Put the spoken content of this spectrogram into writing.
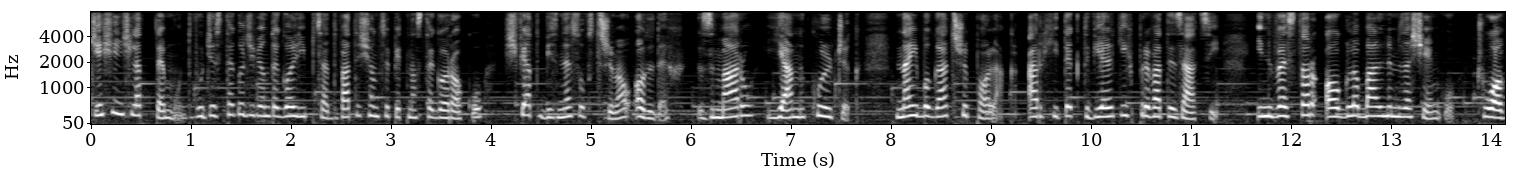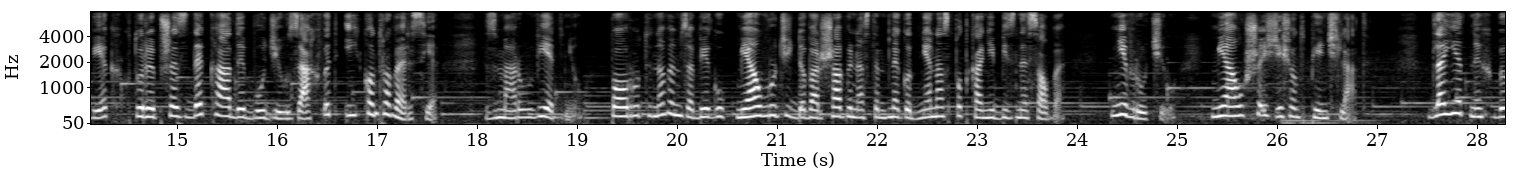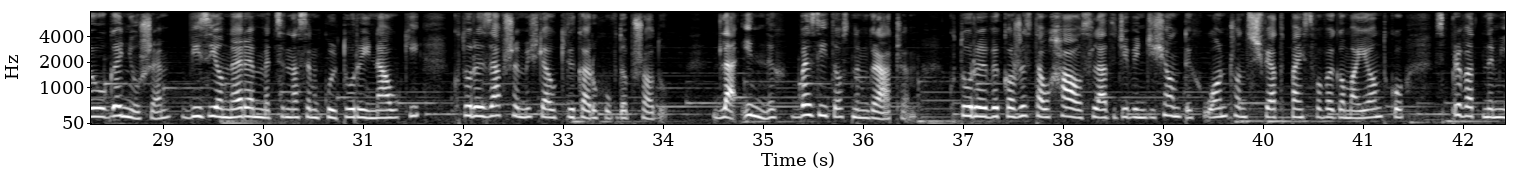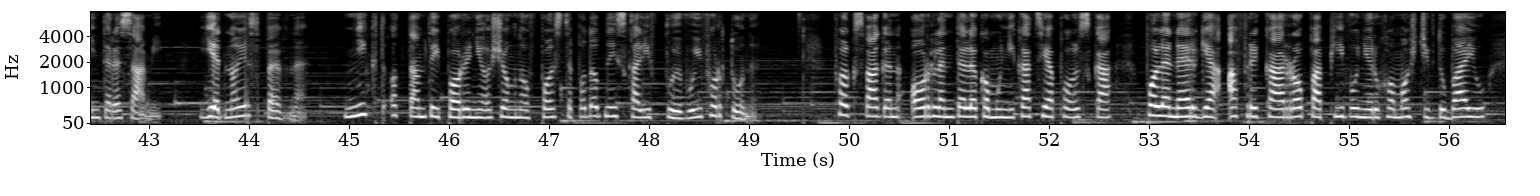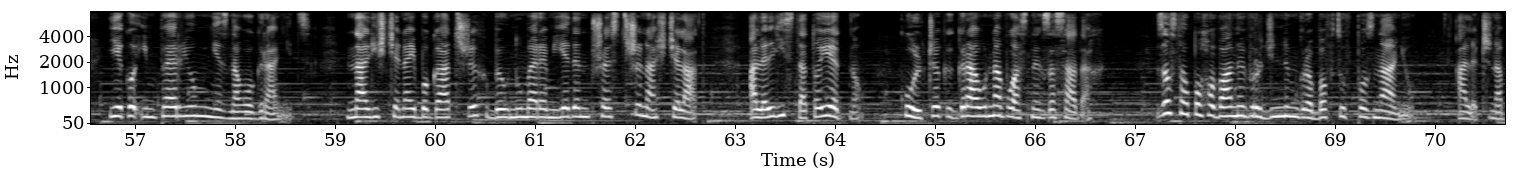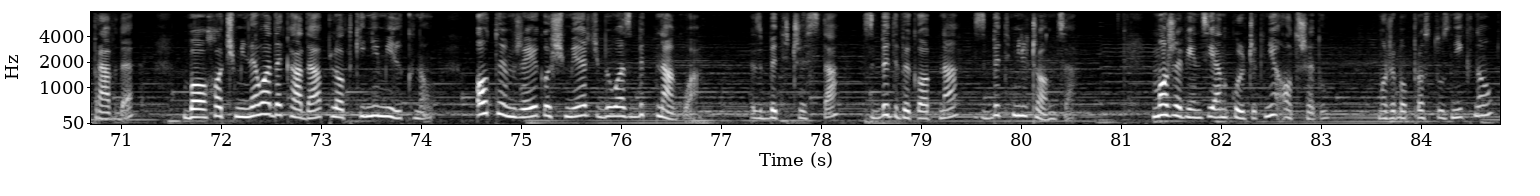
10 lat temu, 29 lipca 2015 roku, świat biznesu wstrzymał oddech. Zmarł Jan Kulczyk, najbogatszy Polak, architekt wielkich prywatyzacji, inwestor o globalnym zasięgu, człowiek, który przez dekady budził zachwyt i kontrowersje. Zmarł w Wiedniu. Po rutynowym zabiegu miał wrócić do Warszawy następnego dnia na spotkanie biznesowe. Nie wrócił. Miał 65 lat. Dla jednych był geniuszem, wizjonerem, mecenasem kultury i nauki, który zawsze myślał kilka ruchów do przodu. Dla innych bezlitosnym graczem, który wykorzystał chaos lat 90., łącząc świat państwowego majątku z prywatnymi interesami. Jedno jest pewne: nikt od tamtej pory nie osiągnął w Polsce podobnej skali wpływu i fortuny. Volkswagen, Orlen, Telekomunikacja Polska, Polenergia, Afryka, ropa, piwo, nieruchomości w Dubaju, jego imperium nie znało granic. Na liście najbogatszych był numerem jeden przez 13 lat, ale lista to jedno. Kulczyk grał na własnych zasadach. Został pochowany w rodzinnym grobowcu w Poznaniu. Ale czy naprawdę? Bo choć minęła dekada, plotki nie milkną. O tym, że jego śmierć była zbyt nagła, zbyt czysta, zbyt wygodna, zbyt milcząca. Może więc Jan Kulczyk nie odszedł, może po prostu zniknął?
